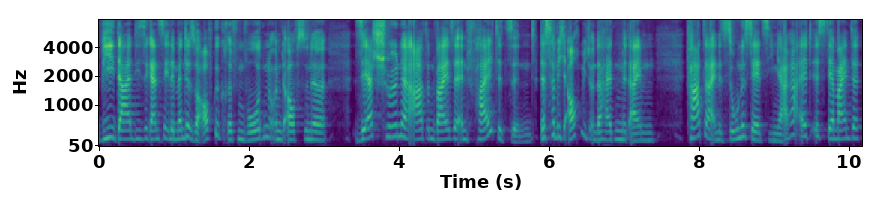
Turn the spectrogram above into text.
wie da diese ganzen Elemente so aufgegriffen wurden und auf so eine sehr schöne Art und Weise entfaltet sind. Das habe ich auch mich unterhalten mit einem Vater eines Sohnes, der jetzt sieben Jahre alt ist, der meinte,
